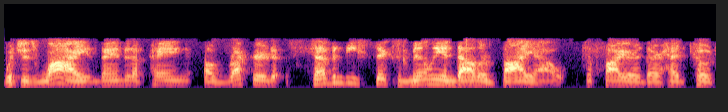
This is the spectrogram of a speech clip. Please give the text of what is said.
which is why they ended up paying a record 76 million dollar buyout to fire their head coach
